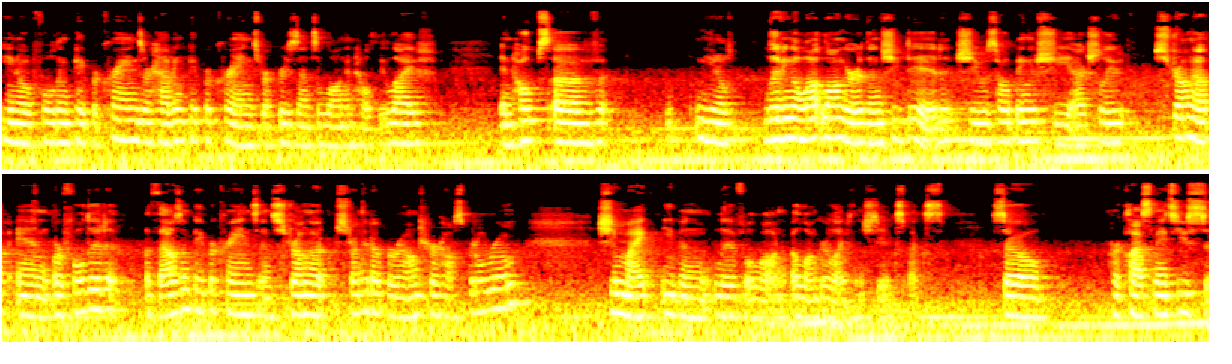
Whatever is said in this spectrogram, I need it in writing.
you know, folding paper cranes or having paper cranes represents a long and healthy life in hopes of, you know, living a lot longer than she did. She was hoping if she actually strung up and or folded a thousand paper cranes and strung up, strung it up around her hospital room, she might even live a, long, a longer life than she expects. So her classmates used to,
